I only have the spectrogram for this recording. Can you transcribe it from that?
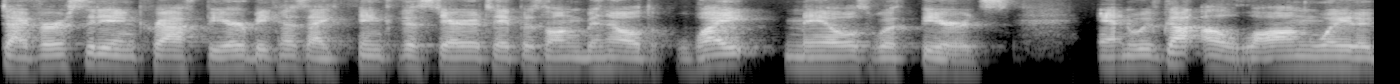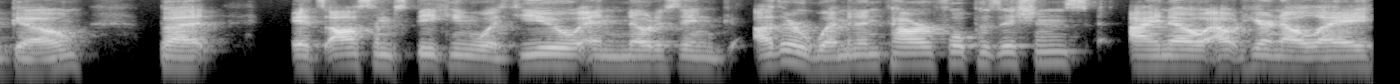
diversity in craft beer because I think the stereotype has long been held white males with beards. And we've got a long way to go. But it's awesome speaking with you and noticing other women in powerful positions. I know out here in LA,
